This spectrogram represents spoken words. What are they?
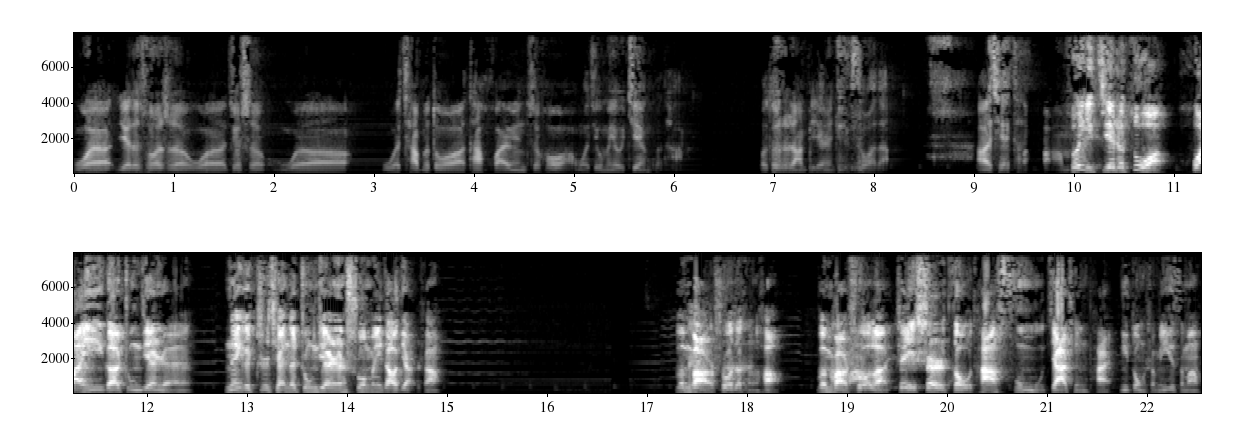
我也是说是我就是我，我差不多她怀孕之后啊，我就没有见过她，我都是让别人去说的，而且他所以接着做，换一个中间人，那个之前的中间人说没到点儿上。问宝说的很好，问宝说了这事儿走他父母家庭牌，你懂什么意思吗？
